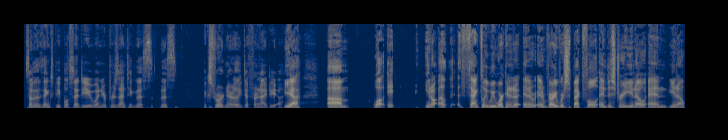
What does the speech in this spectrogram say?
some of the things people said to you when you're presenting this this extraordinarily different idea. Yeah. Um, well, it, you know, uh, thankfully we work in a, in a, in a very respectful industry. You know, and you know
